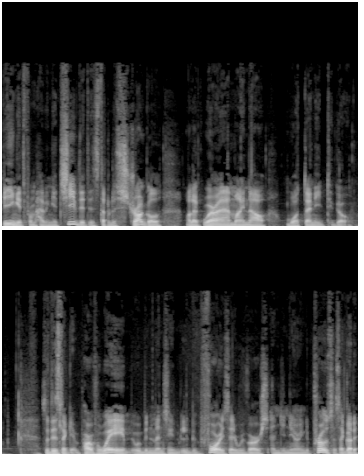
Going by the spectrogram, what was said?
being it, from having achieved it, instead of the struggle of like, where am I now? What do I need to go? So this like a powerful way we've been mentioning a little bit before. Is a reverse engineering the process. I got a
